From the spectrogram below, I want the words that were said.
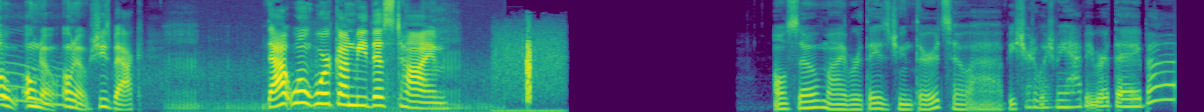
Oh, oh no, oh no, she's back. That won't work on me this time. Also, my birthday is June 3rd, so uh, be sure to wish me a happy birthday. Bye.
